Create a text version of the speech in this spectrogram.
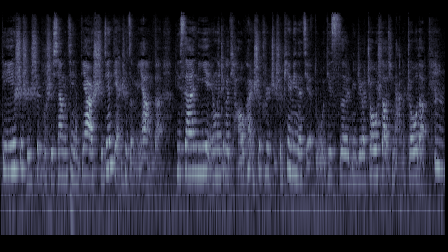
第一，事实是不是相近；第二，时间点是怎么样的；第三，你引用的这个条款是不是只是片面的解读；第四，你这个州是要去哪个州的？嗯，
